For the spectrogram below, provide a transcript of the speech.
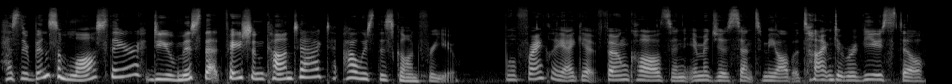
has there been some loss there? Do you miss that patient contact? How has this gone for you? Well, frankly, I get phone calls and images sent to me all the time to review still.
